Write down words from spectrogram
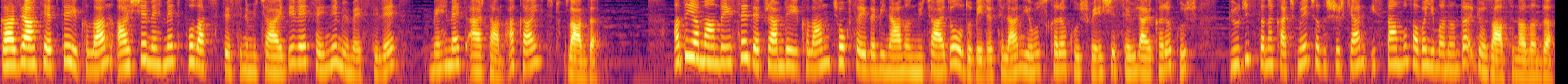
Gaziantep'te yıkılan Ayşe Mehmet Polat sitesinin müteahhidi ve fenli mümessili Mehmet Ertan Akay tutuklandı. Adıyaman'da ise depremde yıkılan çok sayıda binanın müteahhidi olduğu belirtilen Yavuz Karakuş ve eşi Sevilay Karakuş, Gürcistan'a kaçmaya çalışırken İstanbul Havalimanı'nda gözaltına alındı.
